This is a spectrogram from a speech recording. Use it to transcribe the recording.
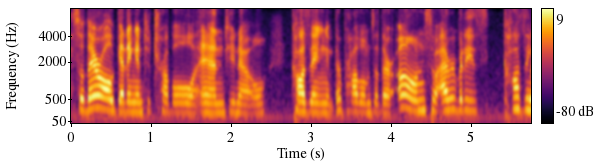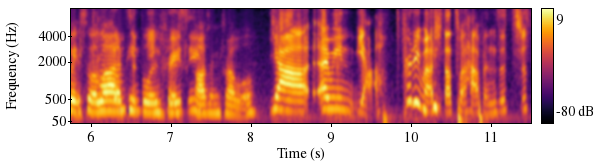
so they're all getting into trouble and you know causing their problems of their own. So everybody's causing Wait, so a lot of people is just crazy. causing trouble. Yeah, I mean, yeah, pretty much that's what happens. It's just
